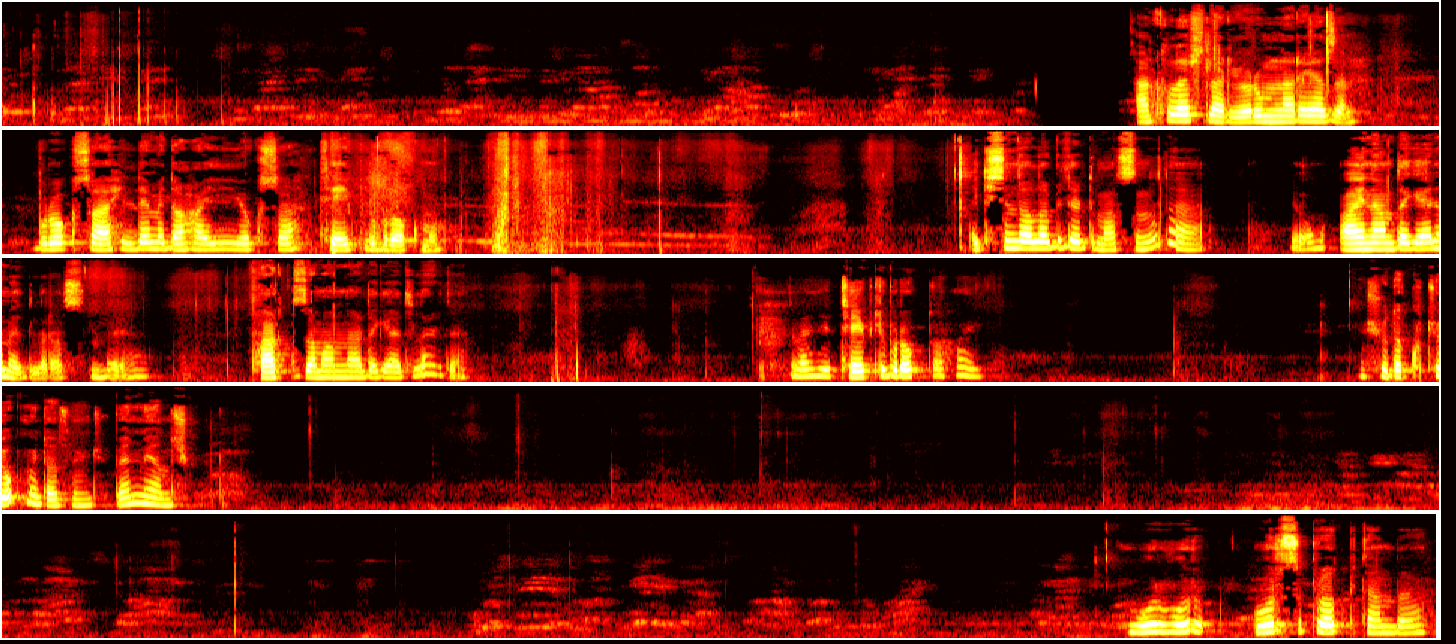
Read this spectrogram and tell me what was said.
Arkadaşlar yorumlara yazın. Brok sahilde mi daha iyi yoksa teypli Brok mu? İkisini de alabilirdim aslında da. Yok, aynı anda gelmediler aslında ya. Farklı zamanlarda geldiler de. Bence teypli Brok daha iyi. Şurada kutu yok muydu az önce? Ben mi yanlış Vur vur. Vur Sprout bir tane daha.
